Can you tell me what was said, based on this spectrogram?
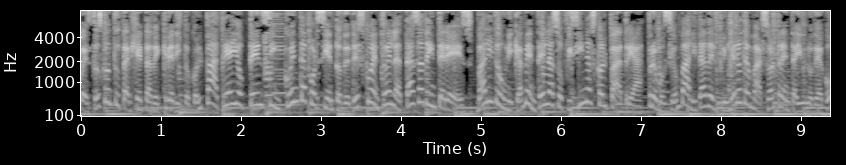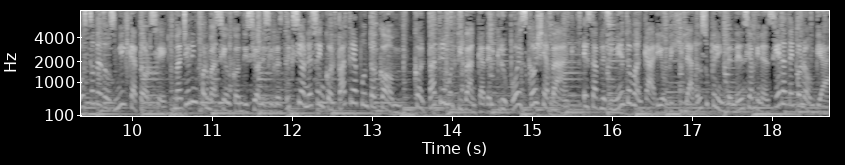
Impuestos con tu tarjeta de crédito Colpatria y obtén 50% de descuento en la tasa de interés. Válido únicamente en las oficinas Colpatria. Promoción válida del 1 de marzo al 31 de agosto de 2014. Mayor información, condiciones y restricciones en colpatria.com. Colpatria Multibanca del Grupo Scotia Bank. Establecimiento bancario vigilado Superintendencia Financiera de Colombia.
